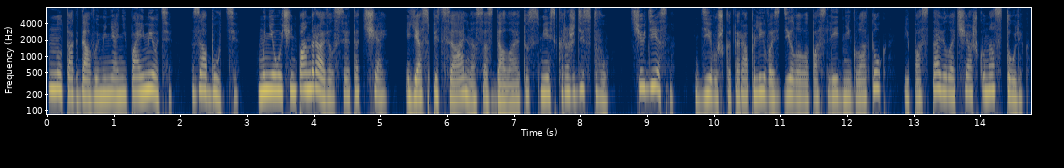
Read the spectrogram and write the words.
Ну тогда вы меня не поймете. Забудьте. Мне очень понравился этот чай. Я специально создала эту смесь к Рождеству. Чудесно. Девушка торопливо сделала последний глоток и поставила чашку на столик.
